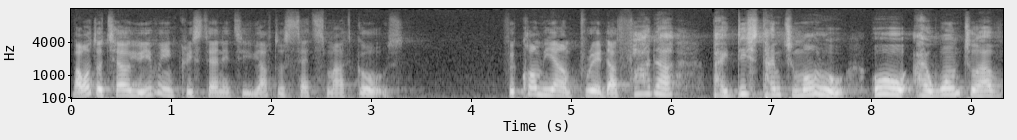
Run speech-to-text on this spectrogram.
But I want to tell you, even in Christianity, you have to set smart goals. If we come here and pray that, Father, by this time tomorrow, oh, I want to have,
